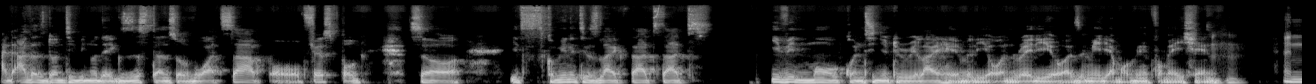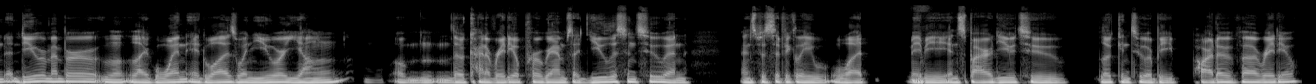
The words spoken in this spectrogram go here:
And others don't even know the existence of WhatsApp or Facebook. So it's communities like that that even more continue to rely heavily on radio as a medium of information. Mm-hmm. And do you remember like when it was when you were young, um, the kind of radio programs that you listened to and, and specifically what maybe inspired you to look into or be part of uh, radio?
